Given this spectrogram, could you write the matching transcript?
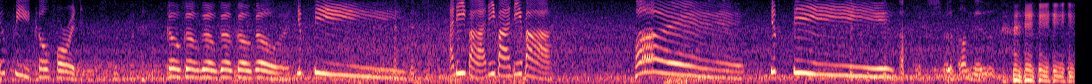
Yippee! Go for it! Go go go go go go! Yippee! Arriba arriba arriba! Høj! Yippee! Du sidder ned.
